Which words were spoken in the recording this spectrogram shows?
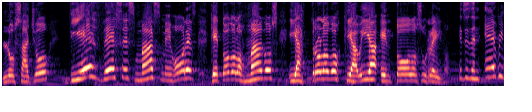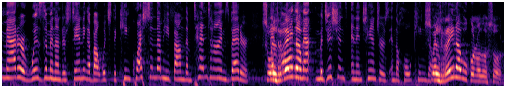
los halló diez veces más mejores que todos los magos y astrólogos que había en todo su reino. It says, In every matter of wisdom and understanding about which the king questioned them, he found them ten times better So than el all rey the Nabu- ma- magicians and enchanters in the whole kingdom. So, el rey Nabucodonosor,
